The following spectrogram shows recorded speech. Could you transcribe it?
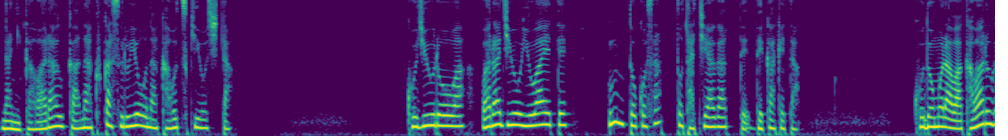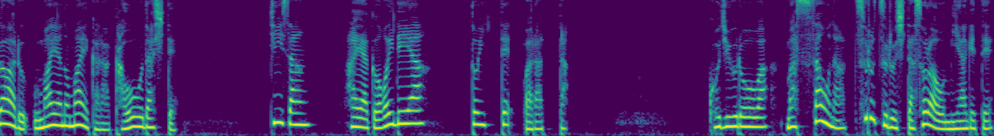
何か笑うか泣くかするような顔つきをした。小十郎はわらじを言わえてうんとこさっと立ち上がって出かけた。子供らは代わる代わる馬屋の前から顔を出して「じいさん早くおいでや」と言って笑った。小十郎は真っ青なつるつるした空を見上げて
